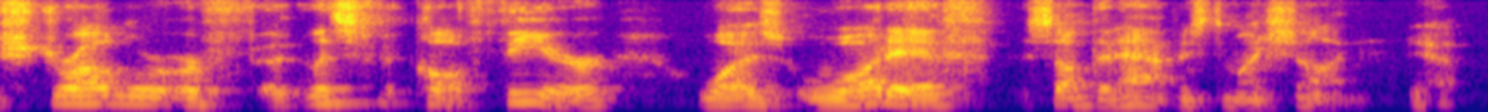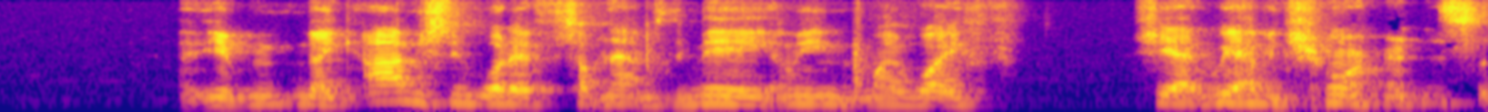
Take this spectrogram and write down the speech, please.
struggle or f- uh, let's call it fear was what if something happens to my son? Yeah. You- like obviously, what if something happens to me? I mean, my wife, she had we have insurance,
